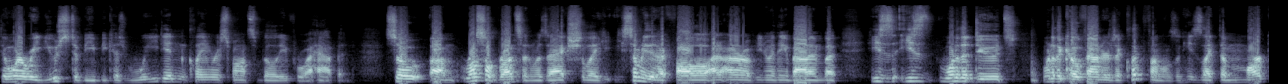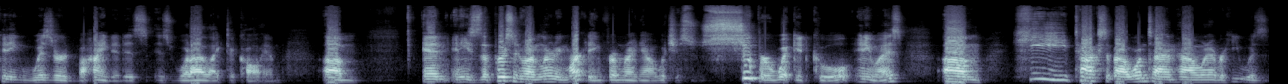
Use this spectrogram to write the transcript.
than where we used to be because we didn't claim responsibility for what happened. So um, Russell Brunson was actually somebody that I follow. I, I, don't know if you know anything about him, but he's he's one of the dudes, one of the co-founders of ClickFunnels, and he's like the marketing wizard behind it. Is is what I like to call him. Um, and and he's the person who I'm learning marketing from right now, which is super wicked cool. Anyways, um, he talks about one time how whenever he was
